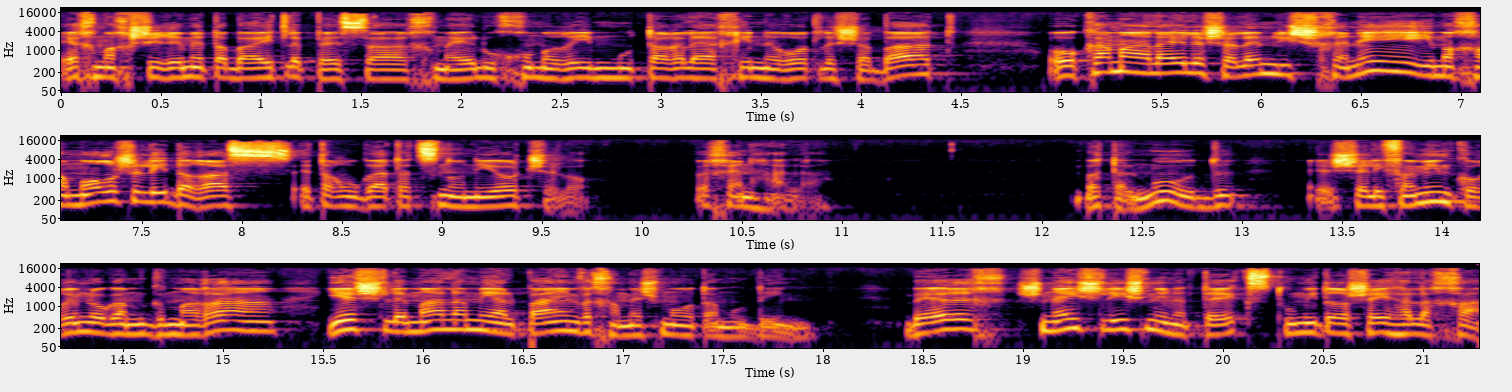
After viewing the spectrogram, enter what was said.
איך מכשירים את הבית לפסח, מאילו חומרים מותר להכין נרות לשבת, או כמה עליי לשלם לשכני אם החמור שלי דרס את ערוגת הצנוניות שלו, וכן הלאה. בתלמוד, שלפעמים קוראים לו גם גמרא, יש למעלה מ-2500 עמודים. בערך שני שליש מן הטקסט הוא מדרשי הלכה,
